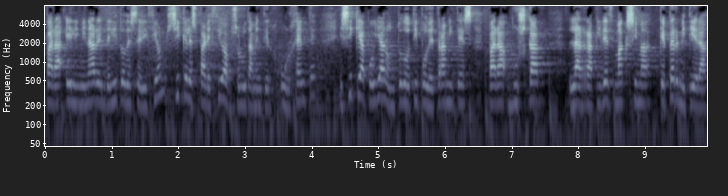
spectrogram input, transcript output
para eliminar el delito de sedición sí que les pareció absolutamente urgente y sí que apoyaron todo tipo de trámites para buscar la rapidez máxima que permitiera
